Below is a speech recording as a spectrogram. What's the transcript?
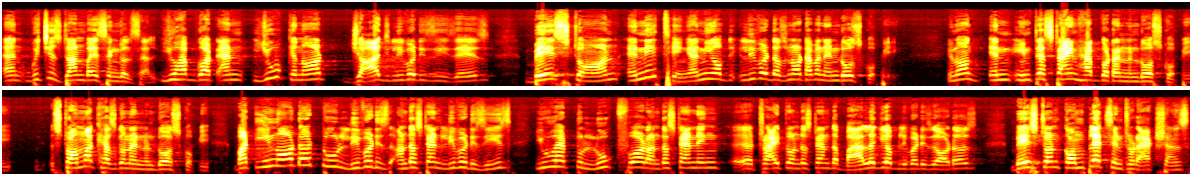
and which is done by a single cell. You have got, and you cannot judge liver diseases based on anything. Any of the liver does not have an endoscopy. You know, in intestine have got an endoscopy. Stomach has got an endoscopy. But in order to liver understand liver disease, you have to look for understanding, uh, try to understand the biology of liver disorders based on complex interactions.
